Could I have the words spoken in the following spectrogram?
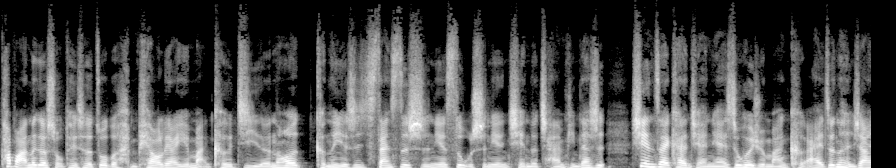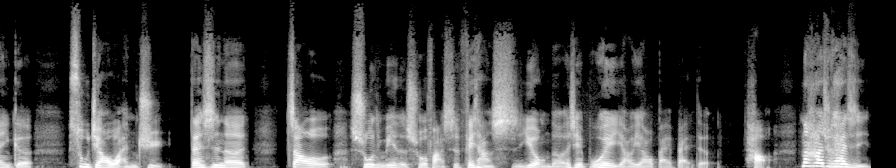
他把那个手推车做的很漂亮，也蛮科技的。然后可能也是三四十年、四五十年前的产品，但是现在看起来你还是会觉得蛮可爱，真的很像一个塑胶玩具。但是呢，照书里面的说法是非常实用的，而且不会摇摇摆摆的。好，那他就开始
